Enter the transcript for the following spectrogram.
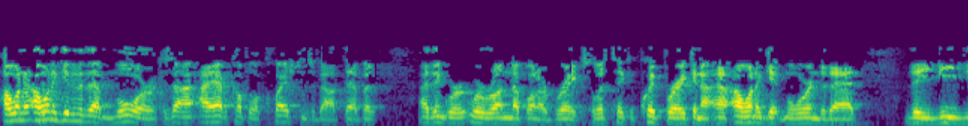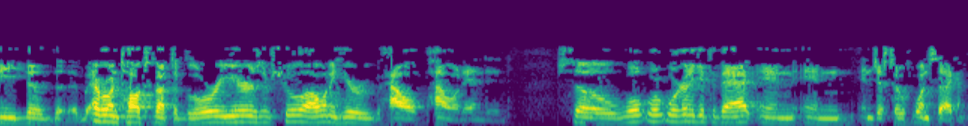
I want to I want to get into that more because I, I have a couple of questions about that, but I think we're we're running up on our break, so let's take a quick break, and I, I want to get more into that. The the, the the the everyone talks about the glory years of Shula. I want to hear how how it ended. So we'll, we're going to get to that in in in just a, one second.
